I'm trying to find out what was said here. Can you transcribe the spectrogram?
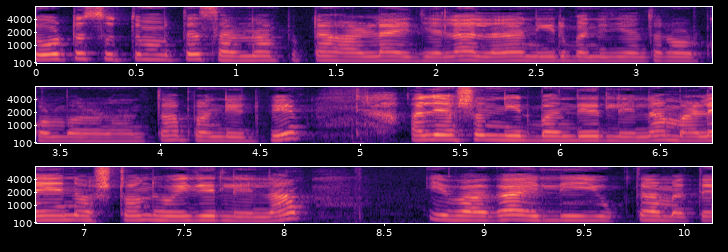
ತೋಟ ಸುತ್ತಮುತ್ತ ಸಣ್ಣ ಪುಟ್ಟ ಹಳ್ಳ ಇದೆಯಲ್ಲ, ಅಲ್ಲೆಲ್ಲ ನೀರು ಬಂದಿದೆಯಾ ಅಂತ ನೋಡ್ಕೊಂಡು ಬರೋಣ ಅಂತ ಬಂದಿದ್ವಿ. ಅಲ್ಲಿ ಅಷ್ಟೊಂದು ನೀರು ಬಂದಿರಲಿಲ್ಲ ಮಳೆ ಏನು ಅಷ್ಟೊಂದು ಹೊಯ್ದಿರಲಿಲ್ಲ. ಇವಾಗ ಇಲ್ಲಿ ಯುಕ್ತ ಮತ್ತು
